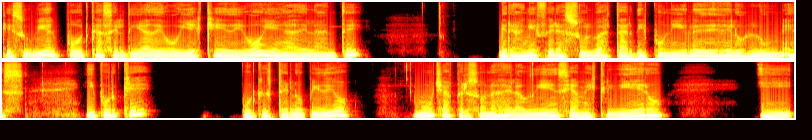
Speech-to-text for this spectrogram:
que subí el podcast el día de hoy es que de hoy en adelante Gran Esfera Azul va a estar disponible desde los lunes. ¿Y por qué? Porque usted lo pidió. Muchas personas de la audiencia me escribieron y,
